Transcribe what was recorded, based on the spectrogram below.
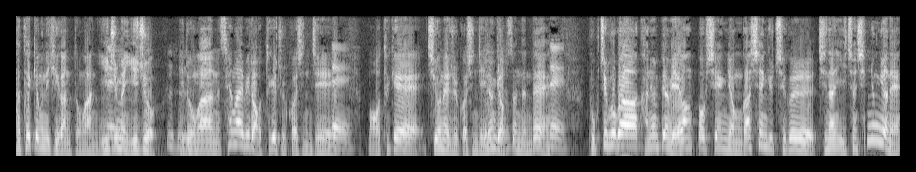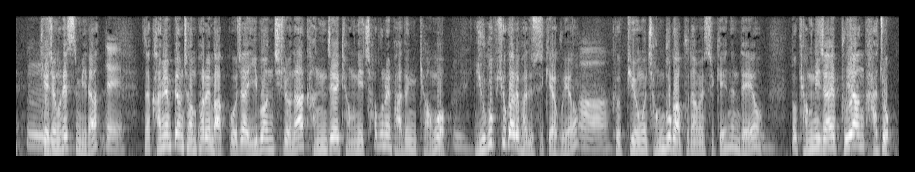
자택격리 기간 동안 2주면 네. 2주 이동안 생활비를 어떻게 줄 것인지 네. 뭐 어떻게 지원해 줄 것인지 이런 게 없었는데 네. 복지부가 감염병 예방법 시행령과 시행규칙을 지난 2016년에 음. 개정을 했습니다. 네. 그래서 감염병 전파를 막고자 입원 치료나 강제 격리 처분을 받은 경우 음. 유급 휴가를 받을 수 있게 하고요. 어. 그 비용은 정부가 부담할 수 있게 했는데요. 음. 또 격리자의 부양 가족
